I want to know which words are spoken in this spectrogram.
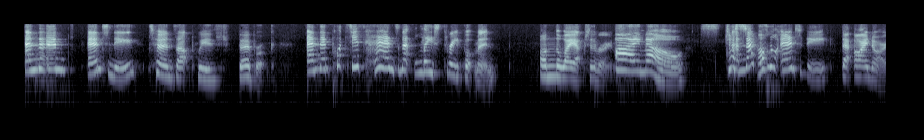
And then Anthony turns up with Berbrooke and then puts his hands on at least three footmen on the way up to the room. I know. Just, and that's oh. not Anthony that I know.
